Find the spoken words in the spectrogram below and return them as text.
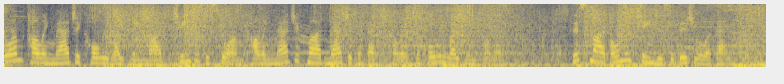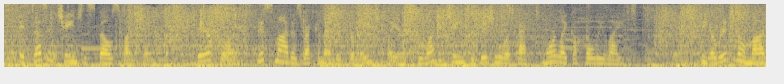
Storm Calling Magic Holy Lightning mod changes the Storm Calling Magic mod magic effect color to Holy Lightning color. This mod only changes the visual effect. It doesn't change the spell's function. Therefore, this mod is recommended for mage players who want to change the visual effect more like a holy light. The original mod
